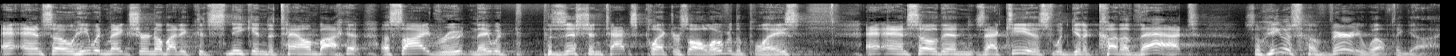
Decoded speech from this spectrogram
And, and so he would make sure nobody could sneak into town by a side route, and they would position tax collectors all over the place. And so then Zacchaeus would get a cut of that. So he was a very wealthy guy.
